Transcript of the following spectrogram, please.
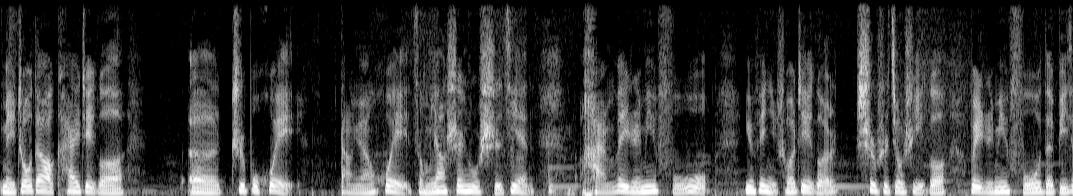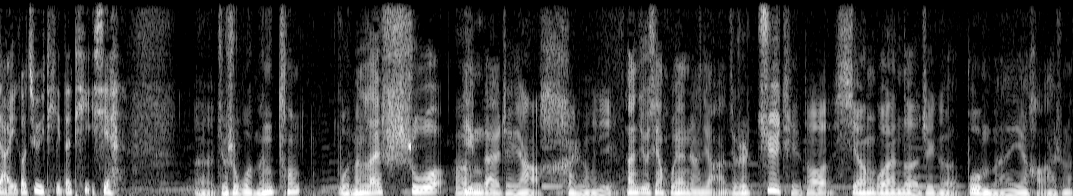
每周都要开这个呃支部会、党员会，怎么样深入实践，喊为人民服务？云飞，你说这个是不是就是一个为人民服务的比较一个具体的体现？呃，就是我们从。我们来说，应该这样很容易。但就像胡院长讲，就是具体到相关的这个部门也好，还是什么，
